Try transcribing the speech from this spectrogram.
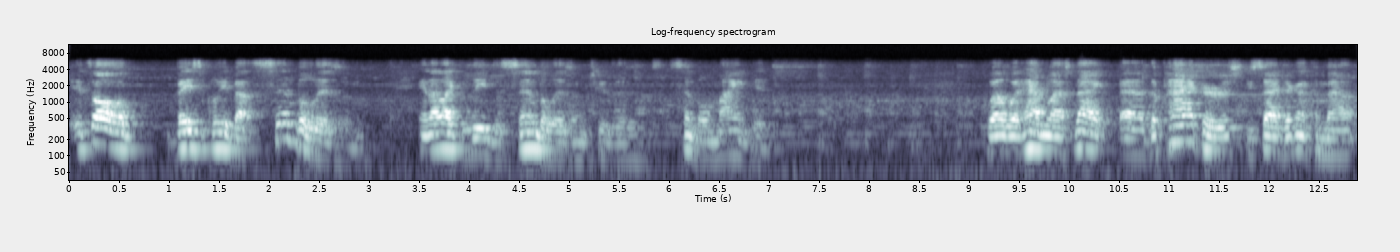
it's all basically about symbolism. And I like to leave the symbolism to the simple-minded. Well, what happened last night, uh, the Packers decide they're going to come out,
